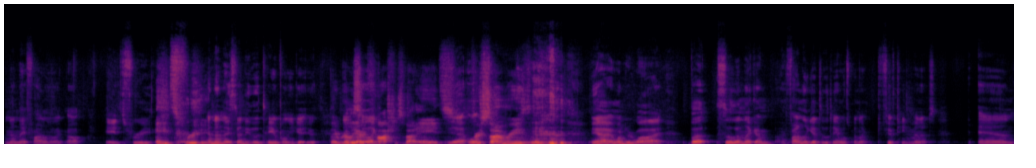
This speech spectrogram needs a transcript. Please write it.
And then they finally like oh AIDS free. AIDS free. and then they send you to the table and you get your. They really So, are like- cautious about AIDS. Yeah, well- for some reason. yeah, I wonder why. But so then like I'm I finally get to the table. It's been like fifteen minutes, and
